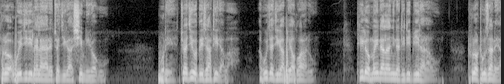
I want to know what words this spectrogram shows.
သူတို့အဝေးကြီးတွေလိုက်လာရတဲ့ကြွက်ကြီးကရှိမနေတော့ဘူးဘိုးတင်ကြွက်ကြီးကိုသေချာထိတာပါအခုကြွက်ကြီးကဖျောက်သွားတာလို့ထိလို့မိန်တန်လန်းကြီးနဲ့ဒီတိပြေးလာတာကိုထူတော့ထူးဆန်းနေရ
